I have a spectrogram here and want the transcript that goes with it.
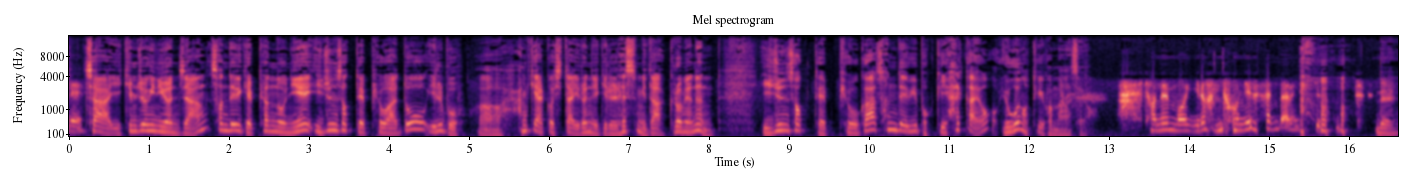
네. 자, 이 김종인 위원장 선대위 개편 논의에 이준석 대표와도 일부 어, 함께 할 것이다 이런 얘기를 했습니다. 그러면은 이준석 대표가 선대위 복귀할까요? 요건 어떻게 관망하세요? 저는 뭐 이런 논의를 한다는 게 네.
